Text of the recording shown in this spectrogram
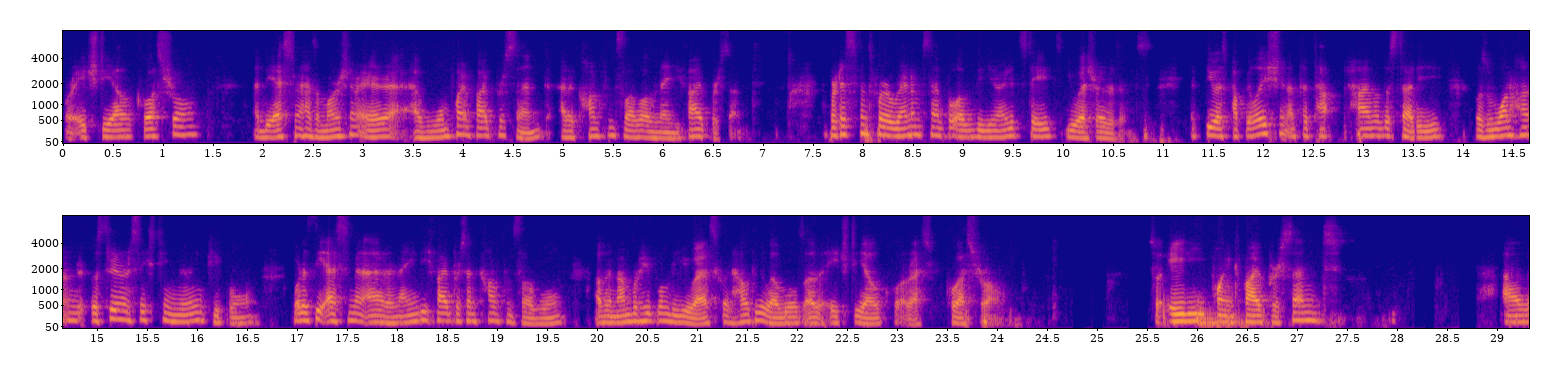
or HDL cholesterol, and the estimate has a margin of error of 1.5% at a confidence level of 95%. Participants were a random sample of the United States US residents. If the US population at the time of the study was 100 was 316 million people, what is the estimate at a 95% confidence level of the number of people in the US with healthy levels of HDL cholesterol? So 80.5% of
